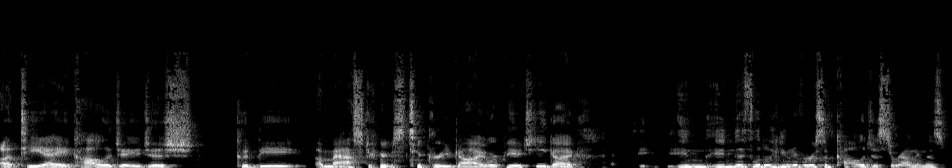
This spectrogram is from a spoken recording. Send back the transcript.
a TA, college age ish, could be a master's degree guy or PhD guy in in this little universe of colleges surrounding this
